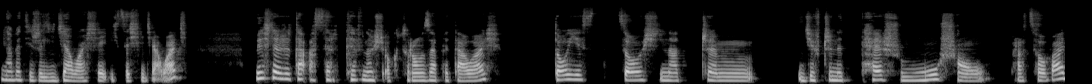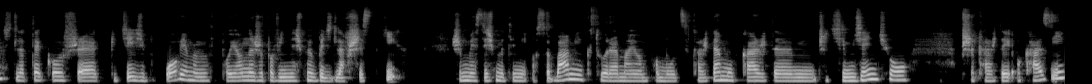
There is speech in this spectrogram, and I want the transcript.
nawet jeżeli działa się i chce się działać. Myślę, że ta asertywność, o którą zapytałaś, to jest coś, nad czym dziewczyny też muszą pracować, dlatego że gdzieś w głowie mamy wpojone, że powinnyśmy być dla wszystkich, że my jesteśmy tymi osobami, które mają pomóc każdemu w każdym przedsięwzięciu, przy każdej okazji,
